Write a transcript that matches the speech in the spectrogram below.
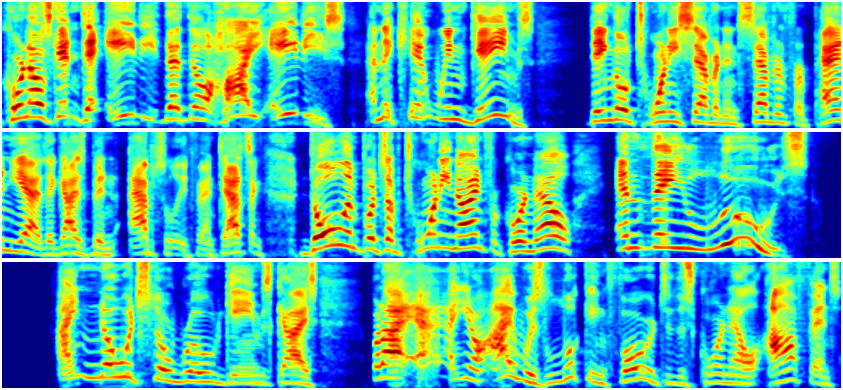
Cornell's getting to 80, the, the high 80s, and they can't win games. Dingle 27 and 7 for Penn. Yeah, the guy's been absolutely fantastic. Dolan puts up 29 for Cornell and they lose. I know it's the road games, guys, but I, I you know, I was looking forward to this Cornell offense.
